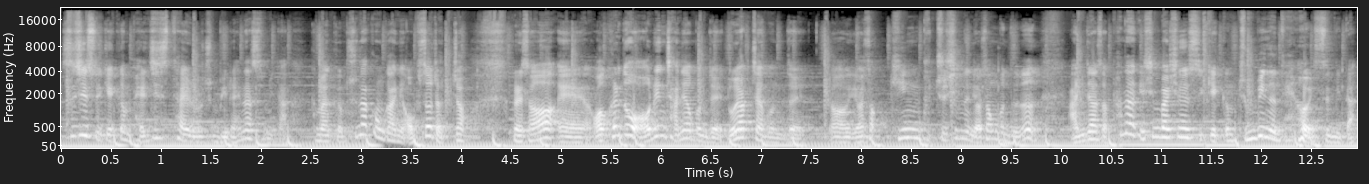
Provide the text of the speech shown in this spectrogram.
쓰실 수 있게끔 벤치 스타일로 준비를 해놨습니다. 그만큼 수납 공간이 없어졌죠. 그래서 예, 어, 그래도 어린 자녀분들, 노약자분들, 어, 여성 긴 부츠 신는 여성분들은 앉아서 편하게 신발 신을 수 있게끔 준비는 되어 있습니다.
